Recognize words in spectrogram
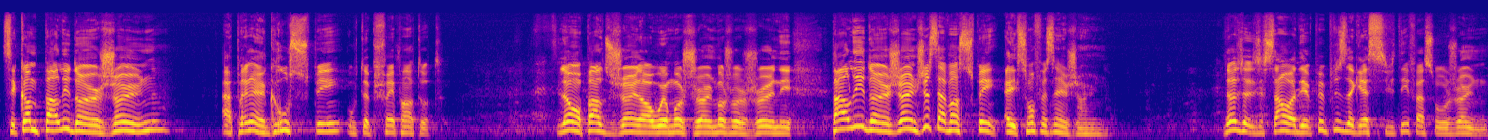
C'est comme parler d'un jeûne après un gros souper où tu n'as plus faim pantoute. Là, on parle du jeûne. Ah oui, moi, je jeûne, moi, je vais jeûner. Parler d'un jeûne juste avant le souper. Hey, si on faisait un jeûne. Là, je, sens un peu plus d'agressivité face au jeûne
